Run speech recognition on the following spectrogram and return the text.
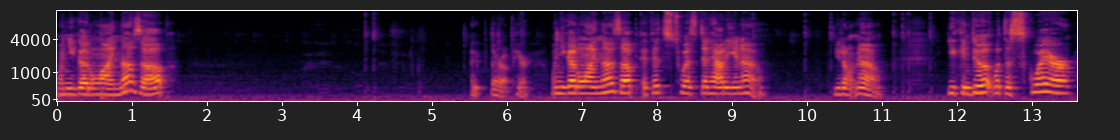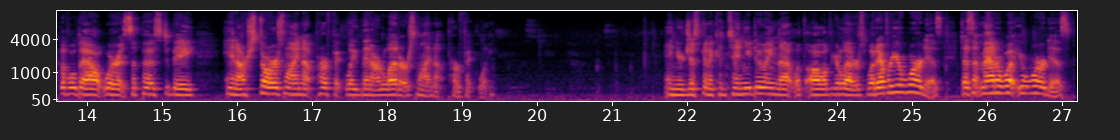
when you go to line those up, they're up here. When you go to line those up, if it's twisted, how do you know? You don't know. You can do it with the square leveled out where it's supposed to be and our stars line up perfectly, then our letters line up perfectly. And you're just going to continue doing that with all of your letters, whatever your word is. Doesn't matter what your word is.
